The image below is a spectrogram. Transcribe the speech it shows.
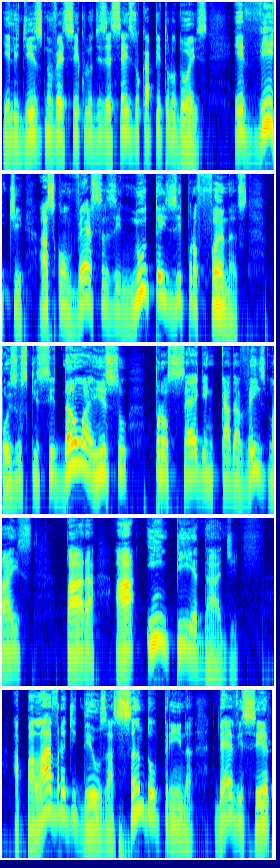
Ele diz no versículo 16 do capítulo 2: Evite as conversas inúteis e profanas, pois os que se dão a isso prosseguem cada vez mais para a impiedade. A palavra de Deus, a sã doutrina, deve ser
